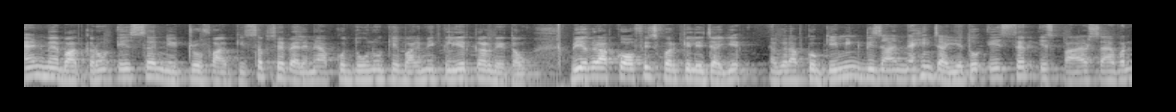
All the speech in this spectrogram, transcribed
एंड मैं बात कर रहा हूँ एसर निट्रो फाइव की। सबसे पहले मैं आपको दोनों के बारे में क्लियर कर देता हूँ। भी अगर आपको ऑफ़िस वर्क के लिए चाहिए, अगर आपको गेमिंग डिज़ाइन नहीं चाहिए तो एसर एस्पायर सेवन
